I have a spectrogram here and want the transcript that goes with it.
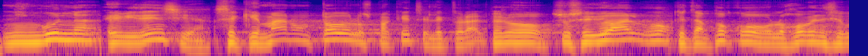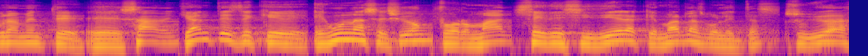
ninguna evidencia. Se quemaron todos los paquetes electorales, pero sucedió algo que tampoco los jóvenes seguramente eh, saben, que antes de que en una sesión formal se decidiera quemar las boletas, subió a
